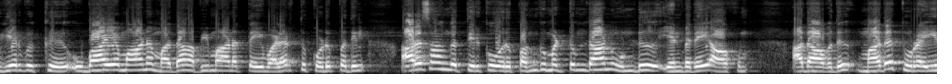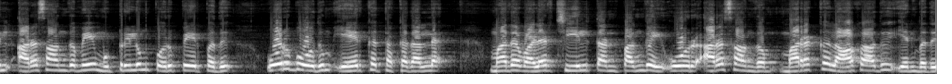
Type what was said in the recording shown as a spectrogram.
உயர்வுக்கு உபாயமான மத அபிமானத்தை வளர்த்து கொடுப்பதில் அரசாங்கத்திற்கு ஒரு பங்கு மட்டும்தான் உண்டு என்பதே ஆகும். அதாவது மத துறையில் அரசாங்கமே முற்றிலும் பொறுப்பேற்பது ஒருபோதும் ஏற்கத்தக்கதல்ல. மத வளர்ச்சியில் தன் பங்கை ஓர் அரசாங்கம் மறக்கலாகாது என்பது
